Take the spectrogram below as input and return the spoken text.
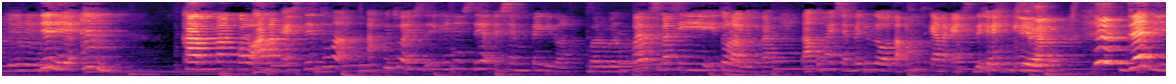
Hmm. jadi karena kalau anak SD itu mah aku itu SD kayaknya SD SMP gitu lah. Baru-baru pokoknya masih masih itulah gitu kan. Nah, aku mah SMP juga otaknya masih kayak anak SD gitu Iya. jadi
